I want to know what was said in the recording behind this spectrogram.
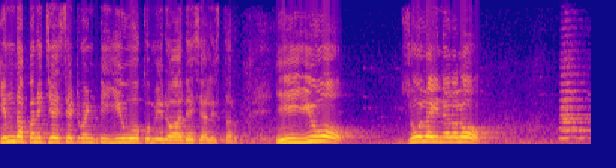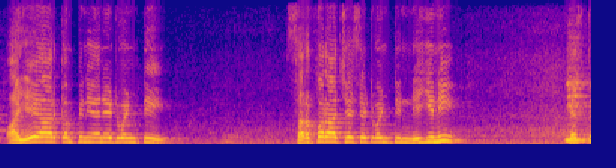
కింద పనిచేసేటువంటి ఈఓకు మీరు ఆదేశాలు ఇస్తారు. ఈ ఈఓ జూలై నెలలో ఆ ఏఆర్ కంపెనీ అనేటువంటి సరఫరా చేసేటువంటి నెయ్యిని టెస్ట్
